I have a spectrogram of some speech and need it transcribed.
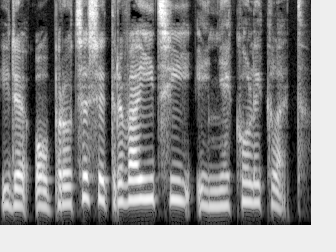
jde o procesy trvající i několik let.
